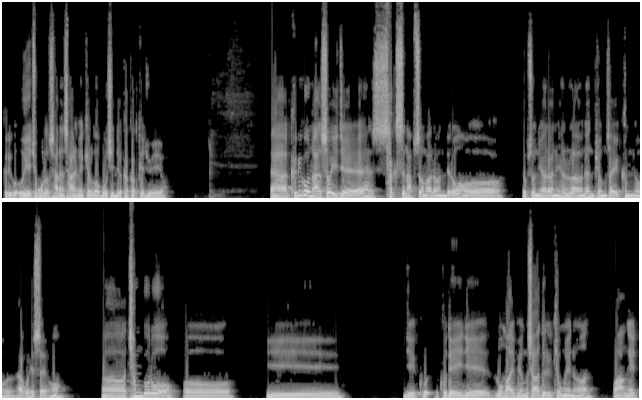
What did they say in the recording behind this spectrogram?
그리고 의의 종으로서 사는 삶의 결과가 무엇인지를 각각 대조해요. 아, 그리고 나서 이제 삭슨 앞서 말한 대로 어, 엽소니아라는 헬라어는 병사의 급료라고 했어요. 어, 참고로 어, 이 이제 고대 이제 로마의 병사들 경우에는 왕의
